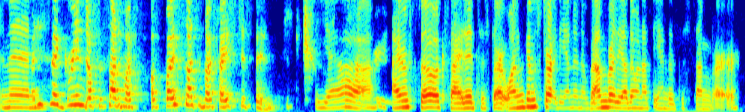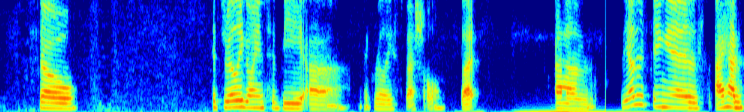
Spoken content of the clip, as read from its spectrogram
and then i just like grinned off the side of my off both sides of my face just then. Just yeah i'm so excited to start. One's going to start at the end of november the other one at the end of december. So it's really going to be uh like really special. But um the other thing is i had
